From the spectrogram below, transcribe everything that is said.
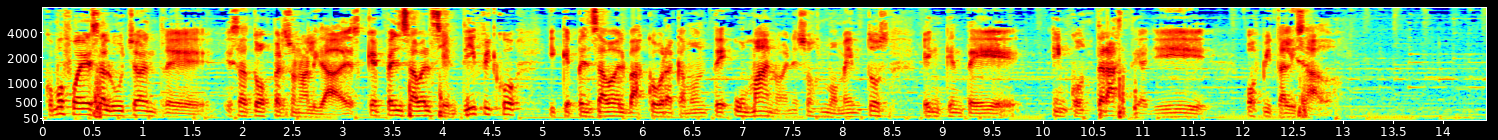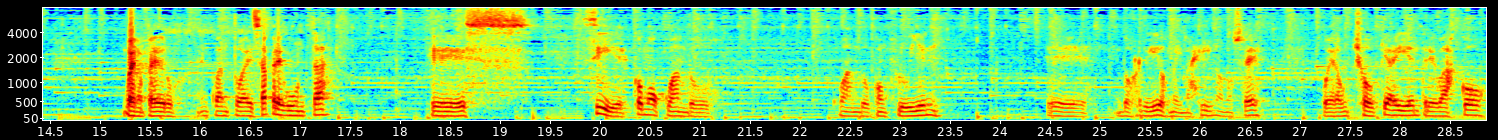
¿Cómo fue esa lucha entre esas dos personalidades? ¿Qué pensaba el científico y qué pensaba el Vasco Bracamonte humano en esos momentos en que te encontraste allí hospitalizado? Bueno, Pedro, en cuanto a esa pregunta, es sí, es como cuando, cuando confluyen eh, dos ríos, me imagino, no sé, era un choque ahí entre vasco,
